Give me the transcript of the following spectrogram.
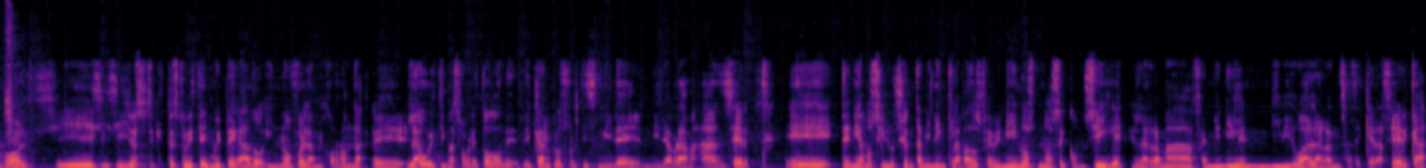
golf. Sí, sí, sí, yo sé que tú estuviste ahí muy pegado y no fue la mejor ronda, eh, la última sobre todo de, de Carlos Ortiz ni de, ni de Abraham Anser. Eh, teníamos ilusión también en clavados femeninos, no se consigue. En la rama femenil en individual, Aranza se queda cerca.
